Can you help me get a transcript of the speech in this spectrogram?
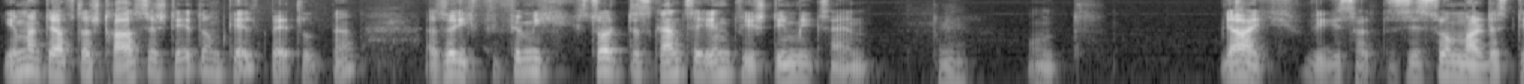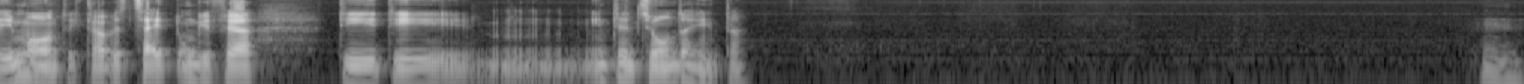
jemand, der auf der Straße steht und Geld bettelt. Ne? Also ich, für mich sollte das Ganze irgendwie stimmig sein. Mhm. Und ja, ich, wie gesagt, das ist so mal das Demo und ich glaube, es zeigt ungefähr die, die mm, Intention dahinter. Hm.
